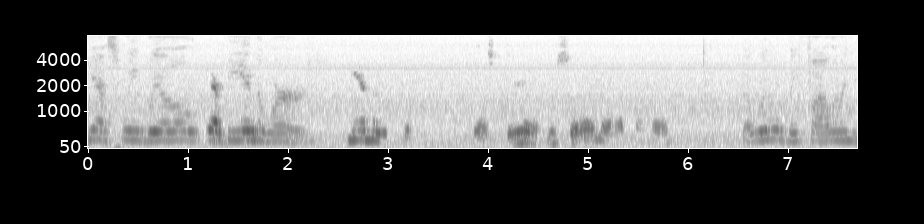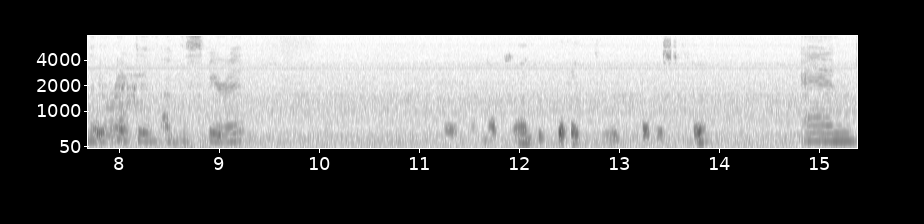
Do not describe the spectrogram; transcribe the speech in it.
Yes, we will be in the Word, Bien sûr, nous serons dans la parole, but we will be following the directive of the Spirit on a besoin de directives de l'esprit and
